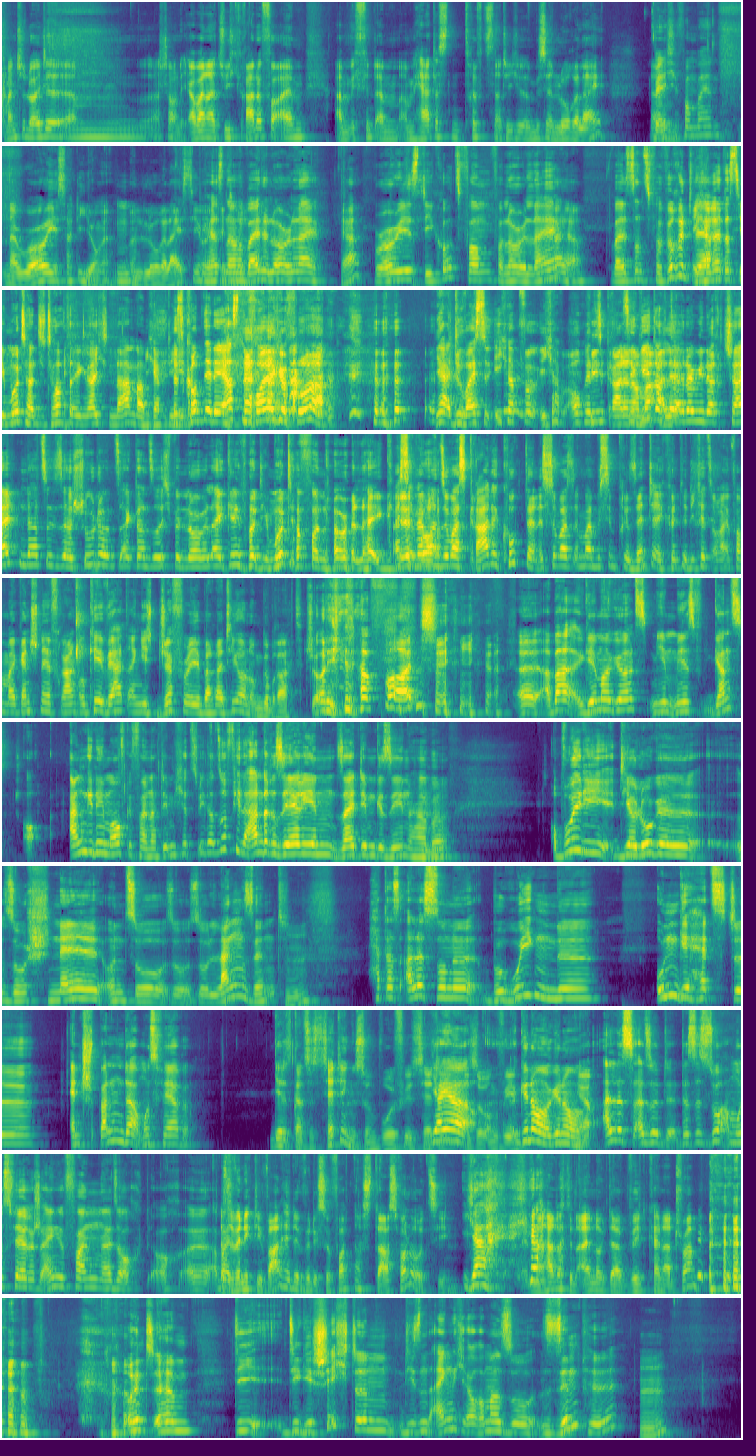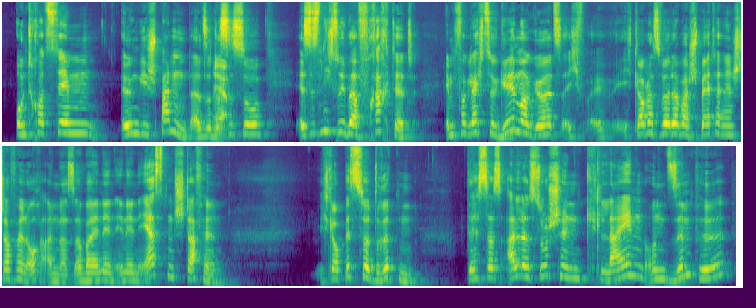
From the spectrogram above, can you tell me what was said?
Manche Leute ähm, erstaunlich. Aber natürlich gerade vor allem, ähm, ich finde, am, am härtesten trifft es natürlich so ein bisschen Lorelei. Welche von beiden? Na, Rory ist auch die Junge. Und Lorelei ist die Die heißen aber ältere. beide Lorelei. Ja? Rory ist die Kurzform von Lorelei. Ja, ja. Weil es sonst verwirrend wäre, hab- dass die Mutter und die Tochter den gleichen Namen haben. Hab die- das kommt in der ersten Folge vor. Ja, du weißt, ich habe ich hab auch jetzt gerade Sie nochmal geht doch alle. dann irgendwie nach Charlton da zu dieser Schule und sagt dann so, ich bin Lorelei Gilmore, die Mutter von Lorelei Gilmore. Weißt du, wenn man sowas gerade guckt, dann ist sowas immer ein bisschen präsenter. Ich könnte dich jetzt auch einfach mal ganz schnell fragen, okay, wer hat eigentlich Jeffrey Baratheon umgebracht? Jodie LaForge. äh, aber Gilmore Girls, mir, mir ist ganz angenehm aufgefallen, nachdem ich jetzt wieder so viele andere Serien seitdem gesehen habe. Obwohl die Dialoge so schnell und so, so, so lang sind, hat das alles so eine beruhigende, ungehetzte, entspannende Atmosphäre. Ja, das ganze Setting ist so ein Wohlfühl-Setting. Ja, ja, Also irgendwie. genau, genau. Ja. Alles, also das ist so atmosphärisch eingefangen, also auch, auch äh, Also wenn ich die Wahl hätte, würde ich sofort nach Stars Hollow ziehen. ja, Man hat doch den Eindruck, da wählt keiner Trump. Und ähm, die, die Geschichten, die sind eigentlich auch immer so simpel und trotzdem irgendwie spannend. Also das Ja. ist so, es ist nicht so überfrachtet. Im Vergleich zu Gilmore Girls, ich, ich glaube, das wird aber später in den Staffeln auch anders, aber in den, in den ersten Staffeln, ich glaube bis zur dritten, da ist das alles so schön klein und simpel,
